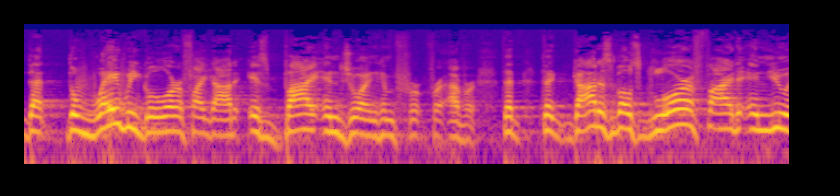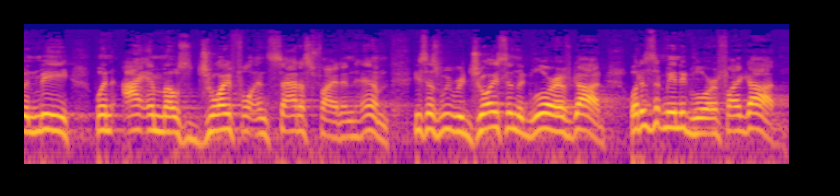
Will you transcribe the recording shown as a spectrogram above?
that the way we glorify God is by enjoying Him for, forever. That, that God is most glorified in you and me when I am most joyful and satisfied in Him. He says, We rejoice in the glory of God. What does it mean to glorify God?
